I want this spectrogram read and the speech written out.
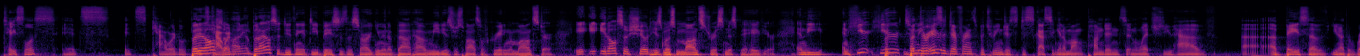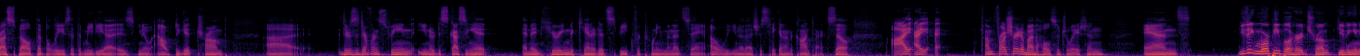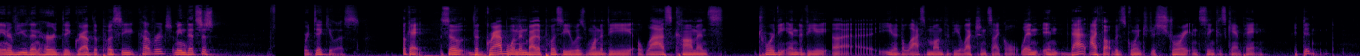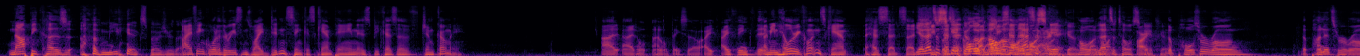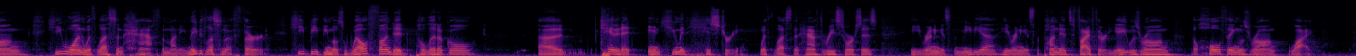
tasteless. It's it's cowardly. But it's it also, cowardly. I, but I also do think it debases this argument about how media is responsible for creating a monster. It, it, it also showed his most monstrous misbehavior, and the and here here but, to but me, there is here- a difference between just discussing it among pundits, in which you have uh, a base of you know the Rust Belt that believes that the media is you know out to get Trump. Uh, there's a difference between you know discussing it and then hearing the candidate speak for 20 minutes, saying, "Oh, well, you know that's just taken out of context." So, I, I, I'm frustrated by the whole situation, and You think more people heard Trump giving an interview than heard the grab the pussy coverage? I mean, that's just ridiculous. Okay, so the grab women by the pussy was one of the last comments toward the end of the uh, you know the last month of the election cycle. When and that I thought was going to destroy and sink his campaign. It didn't. Not because of media exposure, though. I think one of the reasons why it didn't sink his campaign is because of Jim Comey. I, I don't I don't think so. I, I think that I mean, Hillary Clinton's camp has said such. Yeah, that's She a scapegoat. Hold Look, on, hold on, hold on, that's a hold on. scapegoat. Hold on, That's hold a total on. All right, scapegoat. The polls were wrong. The pundits were wrong. He won with less than half the money, maybe less than a third. He beat the most well-funded political uh, candidate in human history with less than half the resources. He ran against the media. He ran against the pundits. 538 was wrong. The whole thing was wrong. Why?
